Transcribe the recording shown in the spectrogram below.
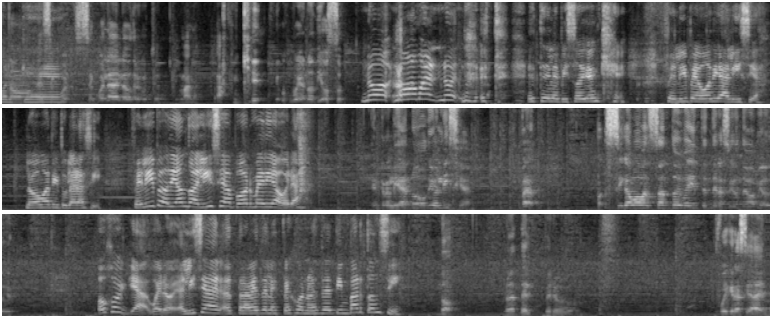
Porque... No, es secuela de la otra cuestión mala. Ah, qué weón odioso. No, no vamos a... No, este, este es el episodio en que Felipe odia a Alicia. Lo vamos a titular así. Felipe odiando a Alicia por media hora. En realidad no odio a Alicia. Pa- pa- sigamos avanzando y vais a entender hacia dónde va mi odio. Ojo, ya, bueno, Alicia a través del espejo no es de Tim Burton, sí. No, no es de él, pero fue gracias a él.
